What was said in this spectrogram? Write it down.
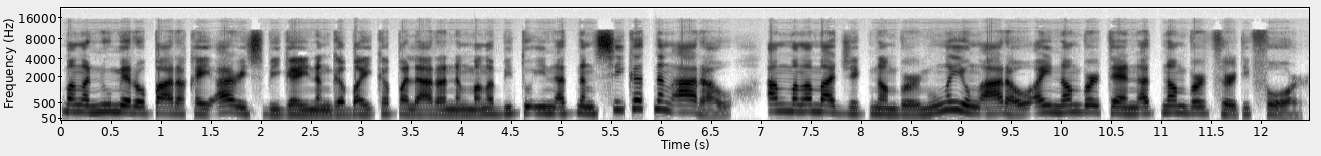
mga numero para kay Aris bigay ng gabay kapalaran ng mga bituin at ng sikat ng araw, ang mga magic number mo ngayong araw ay number 10 at number 34.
